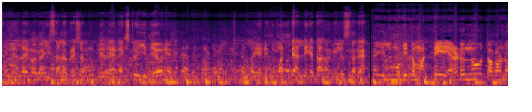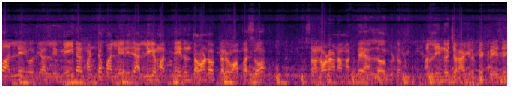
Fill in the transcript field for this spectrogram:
ಫುಲ್ ಎಲ್ಲ ಇವಾಗ ಈ ಸೆಲೆಬ್ರೇಷನ್ ಮುಗಿದಿದೆ. ನೆಕ್ಸ್ಟ್ ಈ ದೇವ್ರು ಏನಿದೆ ಏನಿತ್ತು, ಮತ್ತೆ ಅಲ್ಲಿಗೆ ತಗೊಂಡು ನಿಲ್ಲಿಸ್ತಾರೆ. ಇಲ್ಲಿ ಮುಗೀತು. ಮತ್ತೆ ಎರಡನ್ನೂ ತಗೊಂಡು ಅಲ್ಲೇ ಇವಾಗ ಅಲ್ಲಿ ಮೇಯ್ನಾಗಿ ಮಂಟಪ ಅಲ್ಲಿ ಏನಿದೆ, ಅಲ್ಲಿಗೆ ಮತ್ತೆ ಇದನ್ನ ತಗೊಂಡು ಹೋಗ್ತಾರೆ ವಾಪಸ್ಸು. ಸೊ ನೋಡೋಣ ಮತ್ತೆ ಅಲ್ಲಿ ಹೋಗ್ಬಿಟ್ಟು ಅಲ್ಲಿ ಇನ್ನೂ ಚೆನ್ನಾಗಿರುತ್ತೆ ಕ್ರೇಜಿ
